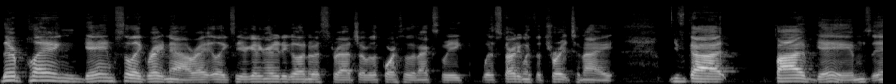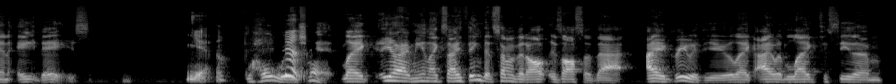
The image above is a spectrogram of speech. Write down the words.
they're playing games. So, like right now, right? Like, so you're getting ready to go into a stretch over the course of the next week, with starting with Detroit tonight. You've got five games in eight days. Yeah. Holy No. shit! Like, you know what I mean? Like, so I think that some of it all is also that. I agree with you. Like, I would like to see them,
